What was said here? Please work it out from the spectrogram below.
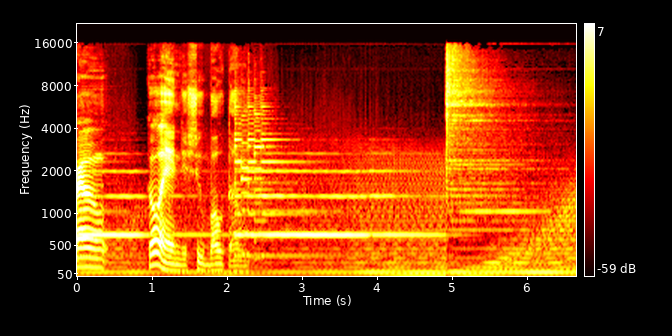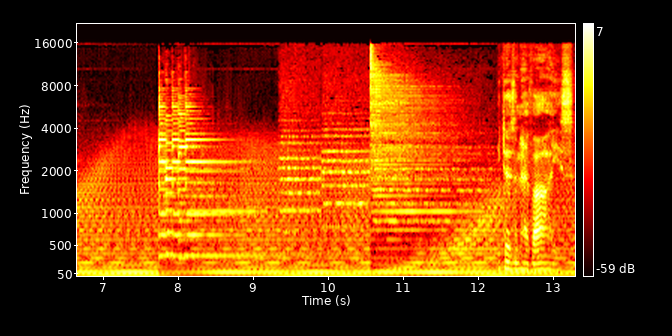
Bro, go ahead and just shoot both of them. Doesn't have eyes.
